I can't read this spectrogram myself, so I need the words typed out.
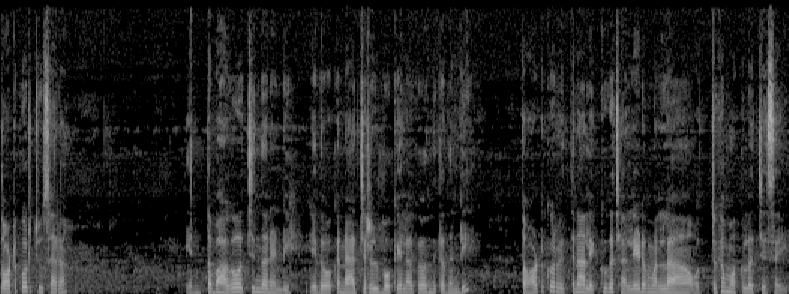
తోటకూర చూసారా? ఎంత బాగా వచ్చిందోనండి. ఏదో ఒక న్యాచురల్ బొకేలాగా ఉంది కదండి. తోటకూర విత్తనాలు ఎక్కువగా చల్లేయడం వల్ల ఒత్తుగా మొక్కలు వచ్చేసాయి.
